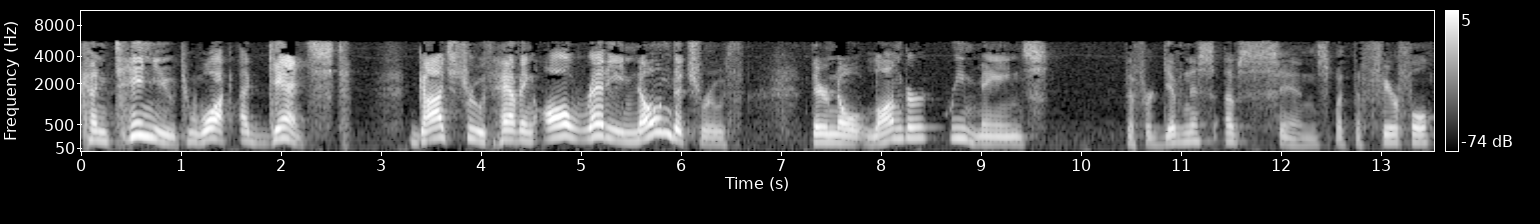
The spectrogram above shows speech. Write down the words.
continue to walk against God's truth, having already known the truth, there no longer remains the forgiveness of sins, but the fearful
